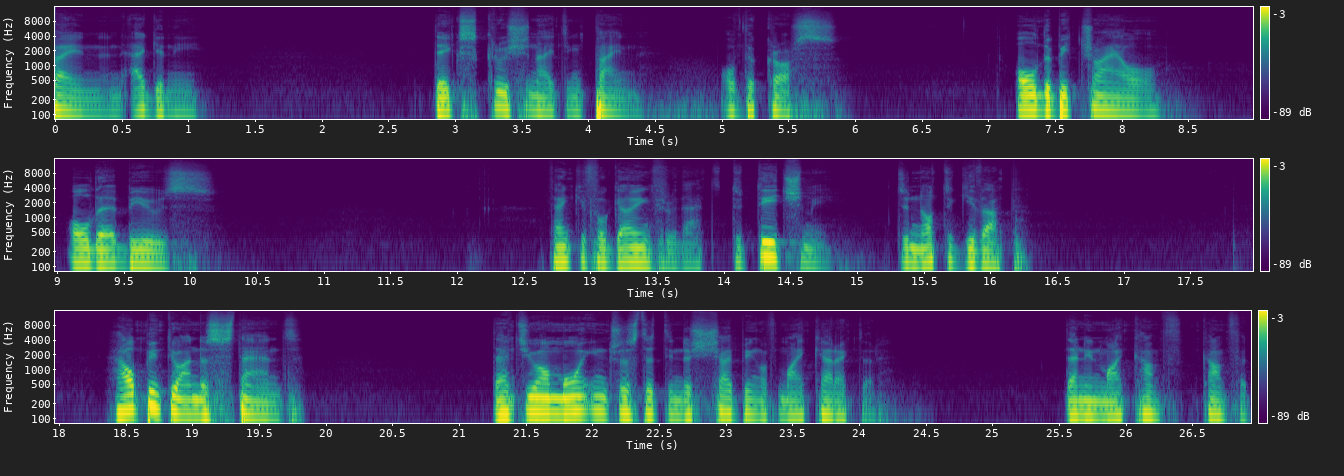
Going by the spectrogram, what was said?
pain and agony, the excruciating pain of the cross, all the betrayal, all the abuse. Thank you for going through that to teach me to not to give up Help me to understand that you are more interested in the shaping of my character than in my comf- comfort.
